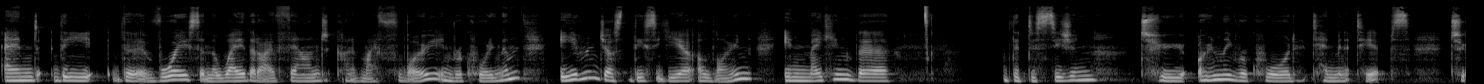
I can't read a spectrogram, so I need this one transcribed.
And the the voice and the way that I've found kind of my flow in recording them, even just this year alone, in making the the decision to only record 10 minute tips, to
